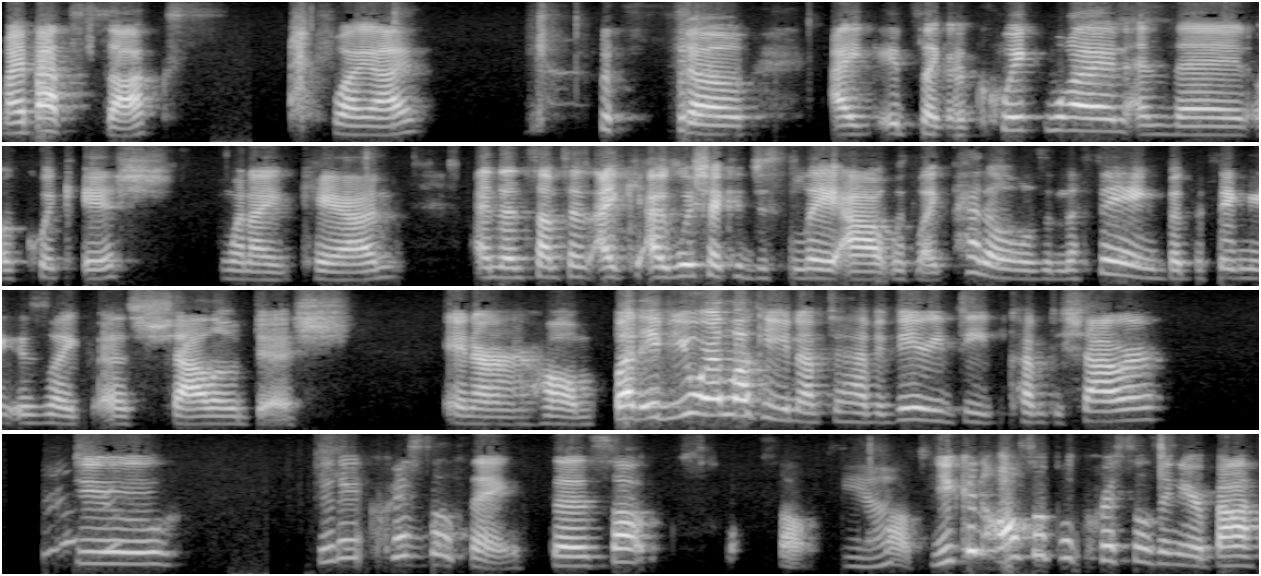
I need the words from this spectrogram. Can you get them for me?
My bath sucks, FYI. so I, it's like a quick one, and then or quick-ish when I can, and then sometimes I, I wish I could just lay out with like petals and the thing, but the thing is like a shallow dish in our home. But if you are lucky enough to have a very deep, comfy shower, do do the crystal thing, the salt, salt, yeah. salt. You can also put crystals in your bath,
